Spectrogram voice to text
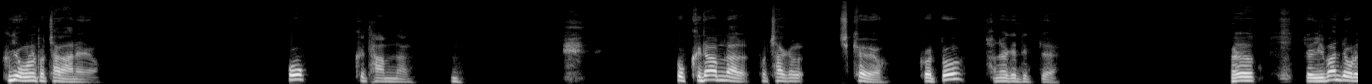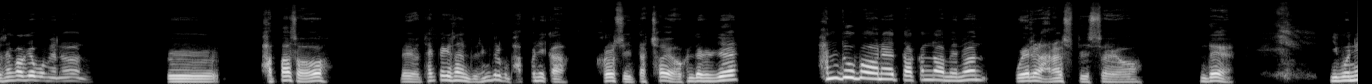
그게 오늘 도착 안 해요. 꼭 그 다음날 꼭 그 다음날 도착을 시켜요. 그것도 저녁에 늦게. 그래서 저 일반적으로 생각해 보면은 그 바빠서 그래요. 택배 기사님도 힘들고 바쁘니까 그럴 수 있다 쳐요. 근데 그게 한두 번에 딱 끝나면은 오해를 안 할 수도 있어요. 근데 이분이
